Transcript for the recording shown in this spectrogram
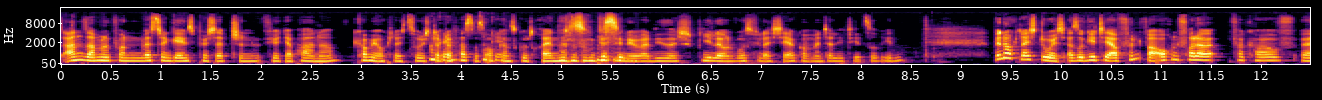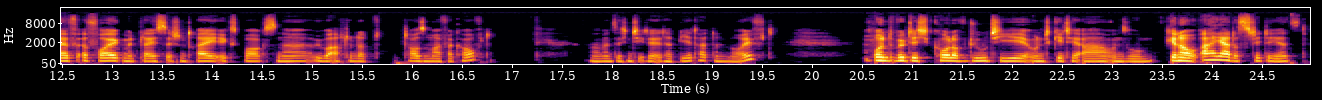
Ansammlung von Western Games Perception für Japaner. Kommen wir auch gleich zu. Ich glaube, okay. da passt das okay. auch ganz gut rein, so ein bisschen über diese Spiele und wo es vielleicht herkommt, Mentalität zu reden. Bin auch gleich durch. Also GTA 5 war auch ein voller Verkauf, äh, Erfolg mit PlayStation 3, Xbox, ne, über 800.000 Mal verkauft. Und wenn sich ein Titel etabliert hat, dann läuft. Und wirklich Call of Duty und GTA und so. Genau. Ah ja, das steht hier jetzt.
